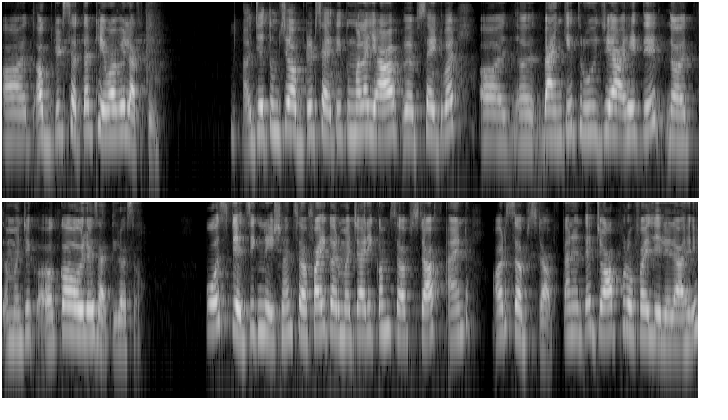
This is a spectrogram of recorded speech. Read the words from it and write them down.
अपडेट्स सतत ठेवावे लागतील. जे तुमचे अपडेट्स आहेत ते तुम्हाला या वेबसाईटवर बँके थ्रू जे आहे ते म्हणजे कळवले जातील असं. पोस्ट डेजिग्नेशन सफाई कर्मचारी कम sub staff and or sub staff त्यानंतर जॉब प्रोफाईल दिलेला आहे.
